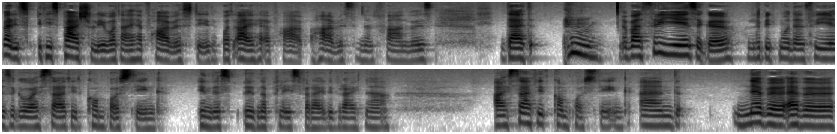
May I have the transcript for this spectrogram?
well, it's, it is partially what I have harvested. What I have har- harvested and found was that about three years ago, a little bit more than three years ago, I started composting in this in the place where I live right now. I started composting and never ever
